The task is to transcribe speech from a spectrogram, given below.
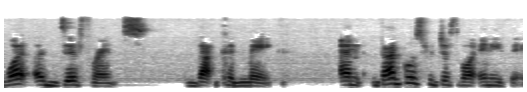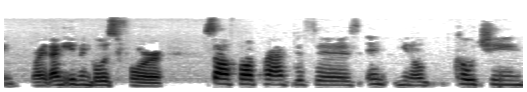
what a difference that could make. And that goes for just about anything, right? That even goes for softball practices, in you know, coaching,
